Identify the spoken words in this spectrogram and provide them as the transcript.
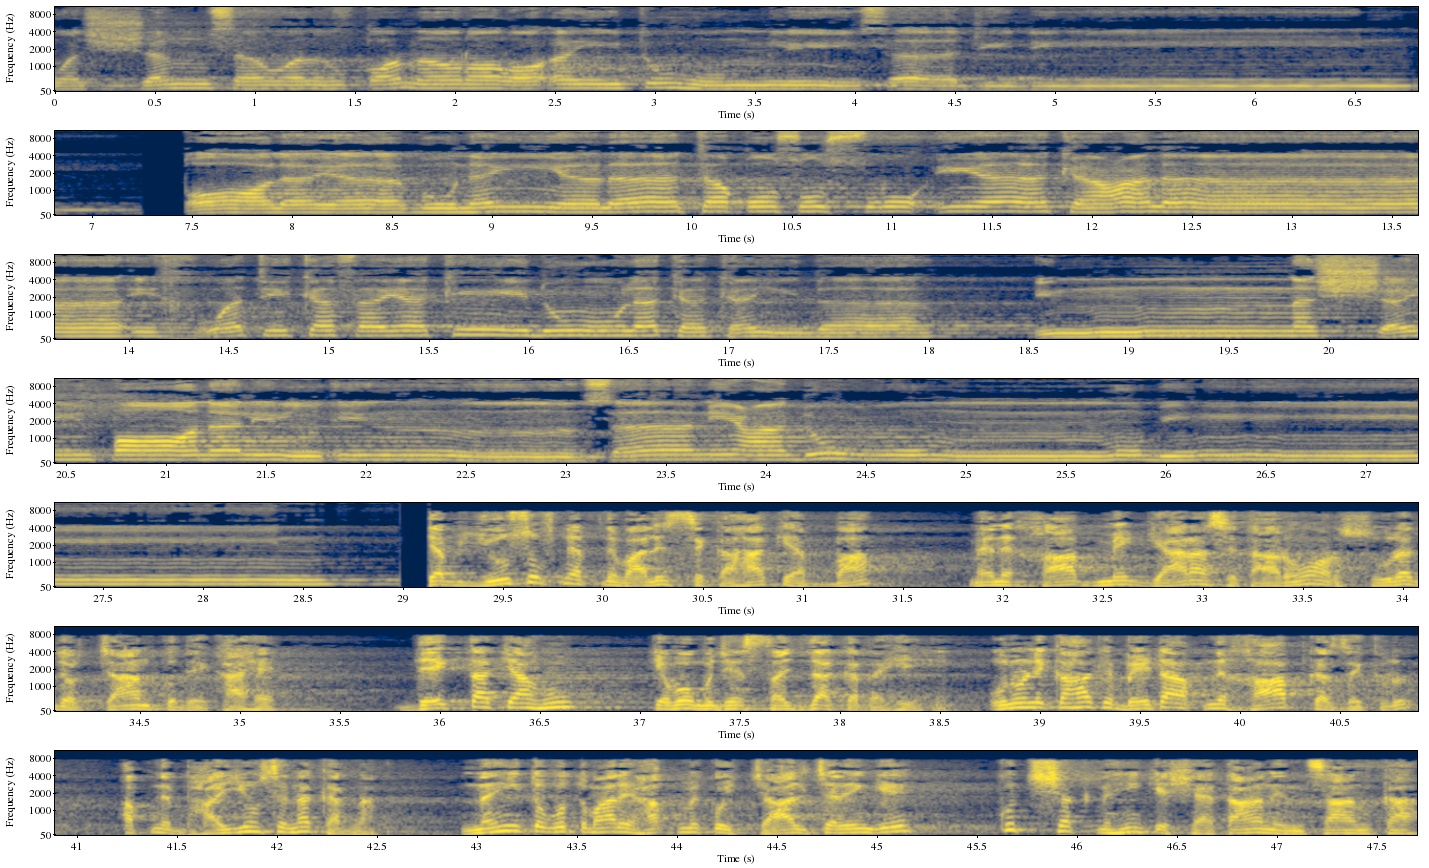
والشمس والقمر رأيتهم لي ساجدين. قال يا بني لا تقصص رؤياك على إخوتك فيكيدوا لك كيدا. إن الشيطان للإنسان عدو مبين۔ جب یوسف نے اپنے والد سے کہا کہ ابا، میں نے خواب میں گیارہ ستاروں اور سورج اور چاند کو دیکھا ہے، دیکھتا کیا ہوں کہ وہ مجھے سجدہ کر رہی ہیں؟ انہوں نے کہا کہ بیٹا، اپنے خواب کا ذکر اپنے بھائیوں سے نہ کرنا، نہیں تو وہ تمہارے حق میں کوئی چال چلیں گے؟ کچھ شک نہیں کہ شیطان انسان کا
